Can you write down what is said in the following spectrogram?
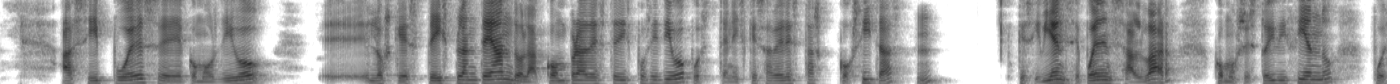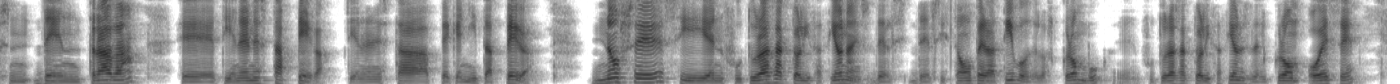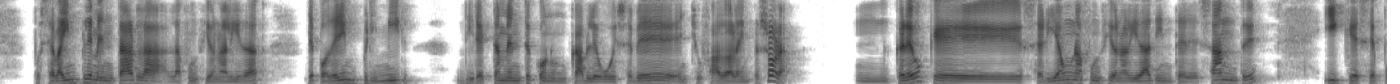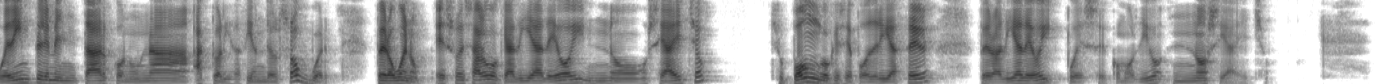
Así pues, eh, como os digo, eh, los que estéis planteando la compra de este dispositivo, pues tenéis que saber estas cositas, que si bien se pueden salvar, como os estoy diciendo, pues de entrada eh, tienen esta pega, tienen esta pequeñita pega. No sé si en futuras actualizaciones del, sistema operativo de los Chromebook, en futuras actualizaciones del Chrome OS, pues se va a implementar la funcionalidad de poder imprimir directamente con un cable USB enchufado a la impresora. Mm, creo que sería una funcionalidad interesante y que se puede implementar con una actualización del software. Pero bueno, eso es algo que a día de hoy no se ha hecho. Supongo que se podría hacer, pero a día de hoy, pues eh, como os digo, no se ha hecho.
